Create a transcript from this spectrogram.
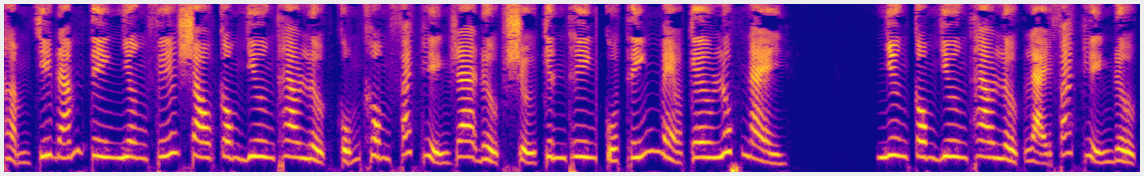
Thậm chí đám tiên nhân phía sau công dương thao lược cũng không phát hiện ra được sự kinh thiên của tiếng mèo kêu lúc này. Nhưng công dương thao lược lại phát hiện được.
